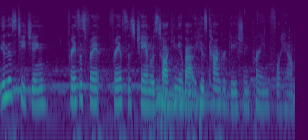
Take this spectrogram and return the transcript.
in this teaching, Francis Fran- Francis Chan was talking about his congregation praying for him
